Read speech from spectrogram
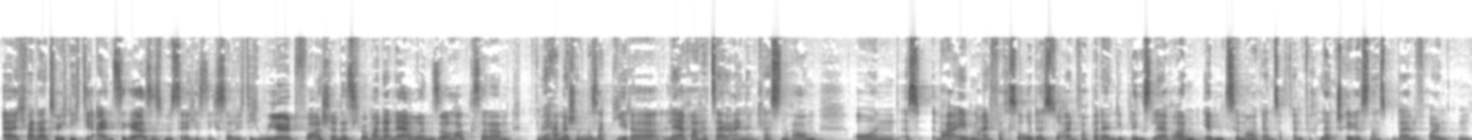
Äh, ich war natürlich nicht die Einzige, also das müsst ihr euch jetzt nicht so richtig weird vorstellen, dass ich bei meiner Lehrerin so hock, sondern wir haben ja schon gesagt, jeder Lehrer hat seinen eigenen Klassenraum und es war eben einfach so, dass du einfach bei deinen Lieblingslehrern im Zimmer ganz oft einfach Lunch gegessen hast mit deinen Freunden.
